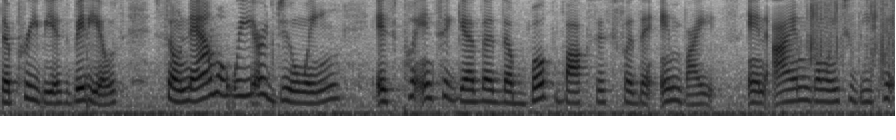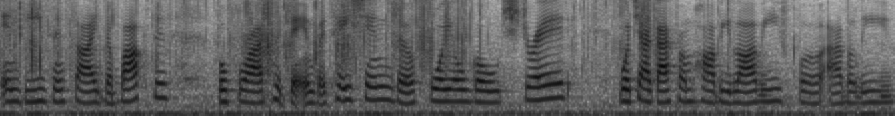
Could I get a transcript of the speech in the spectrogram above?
the previous videos. So now what we are doing is putting together the book boxes for the invites and I'm going to be putting these inside the boxes before I put the invitation, the foil gold shred, which I got from Hobby Lobby for I believe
